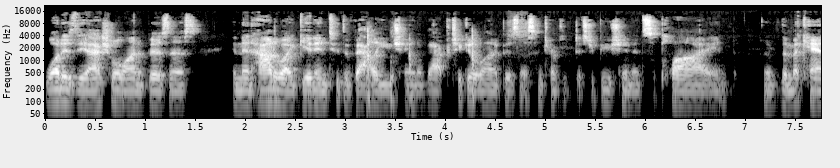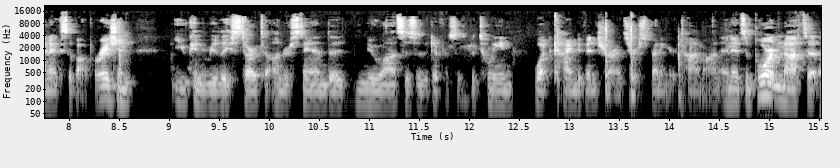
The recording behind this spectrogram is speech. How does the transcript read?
What is the actual line of business? And then how do I get into the value chain of that particular line of business in terms of distribution and supply and the mechanics of operation? You can really start to understand the nuances or the differences between what kind of insurance you're spending your time on. And it's important not to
